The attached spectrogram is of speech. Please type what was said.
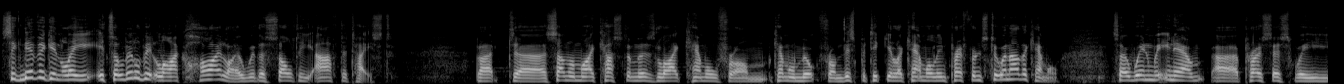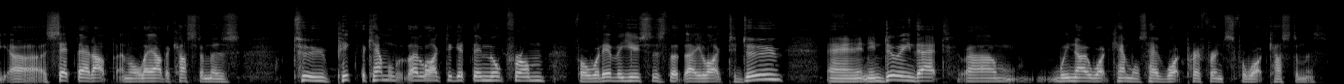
Significantly, it's a little bit like Hilo with a salty aftertaste. But uh, some of my customers like camel from camel milk from this particular camel in preference to another camel. So when we're in our uh, process we uh, set that up and allow the customers to pick the camel that they like to get their milk from for whatever uses that they like to do. And in doing that, um, we know what camels have what preference for what customers.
